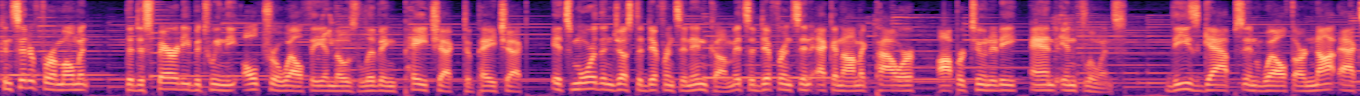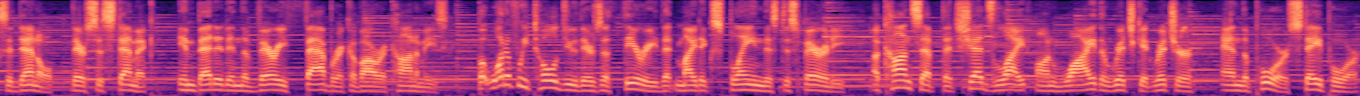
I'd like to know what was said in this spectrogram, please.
Consider for a moment the disparity between the ultra-wealthy and those living paycheck to paycheck. It's more than just a difference in income, it's a difference in economic power, opportunity, and influence. These gaps in wealth are not accidental, they're systemic, embedded in the very fabric of our economies. But what if we told you there's a theory that might explain this disparity, a concept that sheds light on why the rich get richer and the poor stay poor?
